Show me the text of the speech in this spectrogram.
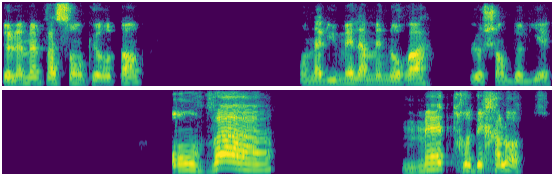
De la même façon qu'au temple, on allumait la menorah, le chandelier. On va mettre des chalotes.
